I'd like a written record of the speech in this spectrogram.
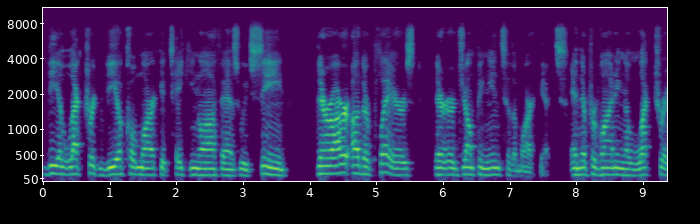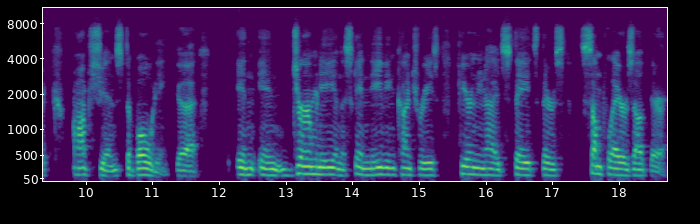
the electric vehicle market taking off as we've seen, there are other players that are jumping into the market and they're providing electric options to boating. Uh, in in Germany and the Scandinavian countries, here in the United States, there's some players out there.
